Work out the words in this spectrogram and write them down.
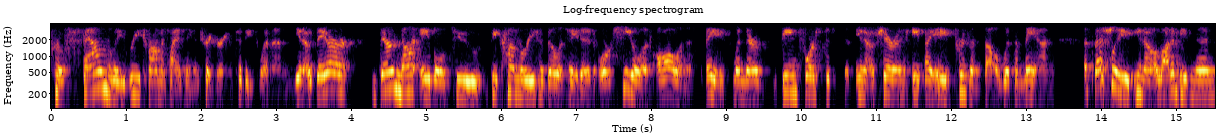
profoundly re-traumatizing and triggering to these women. You know, they are they're not able to become rehabilitated or heal at all in a space when they're being forced to, you know, share an eight by eight prison cell with a man especially, you know, a lot of these men,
